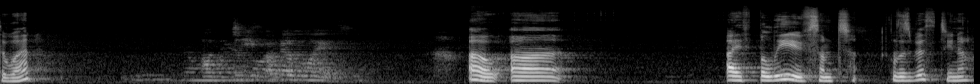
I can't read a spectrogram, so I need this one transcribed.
The what? Oh, uh, I believe some. Elizabeth, do you know?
